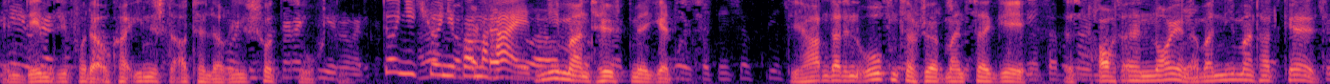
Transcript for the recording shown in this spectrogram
in dem sie vor der ukrainischen Artillerie Schutz suchten. Niemand hilft mir jetzt. Die haben da den Ofen zerstört, mein Sergei. Es braucht einen neuen, aber niemand hat Geld.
